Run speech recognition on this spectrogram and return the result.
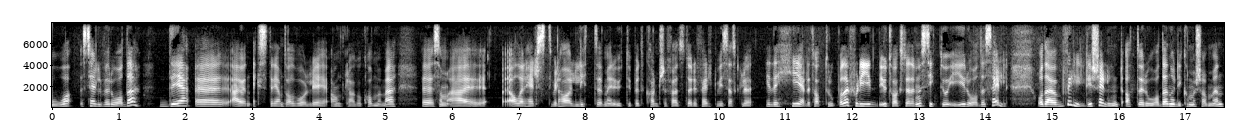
og selve rådet, det eh, er jo en ekstremt alvorlig anklage å komme med, eh, som er aller helst vil ha litt mer utdypet, kanskje fra et større felt, hvis jeg skulle i det hele tatt tro på det. Fordi utvalgslederne sitter jo i rådet selv. Og det er jo veldig sjeldent at rådet, når de kommer sammen,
